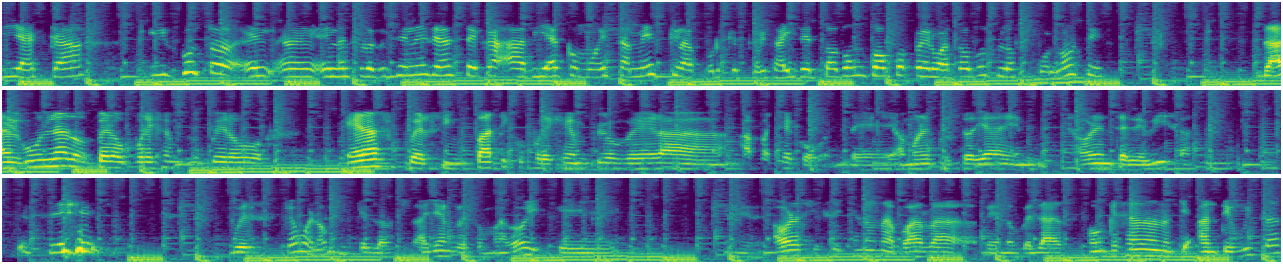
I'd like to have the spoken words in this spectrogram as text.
Y acá, y justo en, eh, en las producciones de Azteca había como esta mezcla, porque pues hay de todo un poco, pero a todos los conoces. de algún lado, pero por ejemplo, pero era súper simpático, por ejemplo, ver a, a Pacheco de Amor en Custodia en, ahora en Televisa. Sí. Pues qué bueno que los hayan retomado y que eh, ahora sí se echen una barra de novelas, aunque sean anti- antiguitas,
